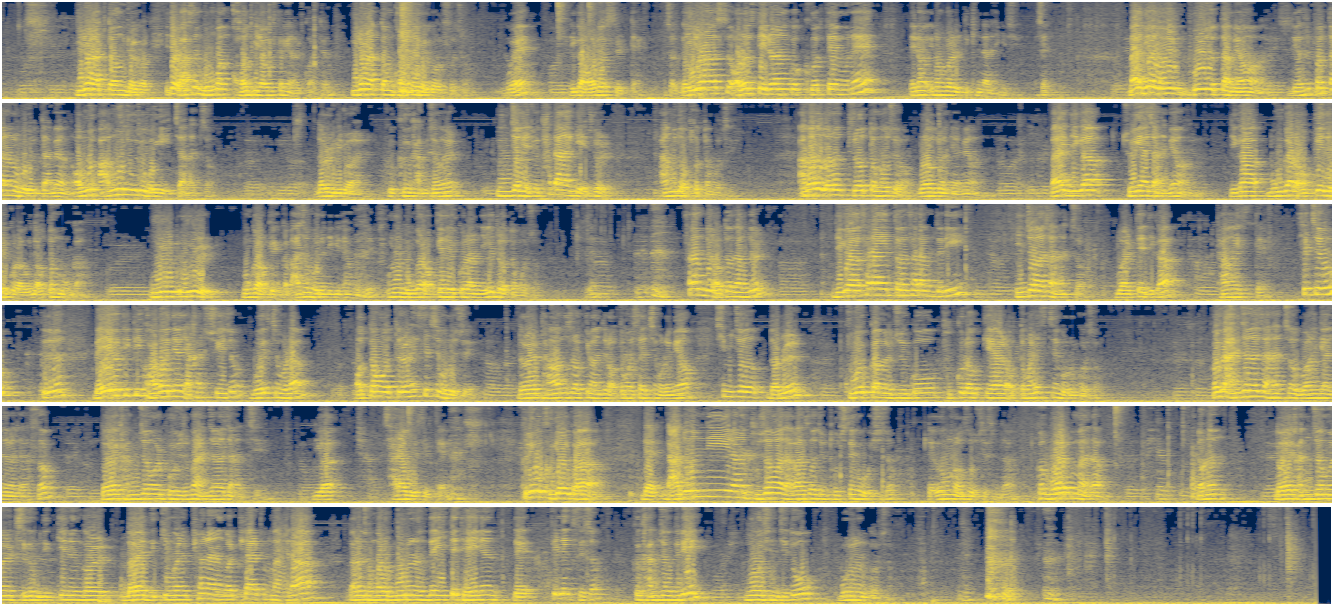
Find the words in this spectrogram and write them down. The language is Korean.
일어났던 결과. 이때 왓은 몸만 겉이라고 생각이 나을 것 같아요. 일어났던 것의 결과로서죠. 왜? 네가 어렸을 때. 그래서 내 일어났을 어렸을 때 일어나는 거 그것 때문에 이런 이런 걸 느낀다는 얘기지. 그치? 만약 네가 너희 보여줬다면, 네가 슬펐다는 걸 보여줬다면 아무 아무 누구도 거기 있지 않았죠. 너를 위로할 그, 그 감정을 인정해주고 타당하게 해줄 아무도 없었던 거지. 아마도 너는 들었던 거죠. 뭐라고 들었냐면 만약 네가 조용히 하지 않으면 네가 뭔가를 얻게 될 거라고. 근데 어떤 뭔가? 울, 울 뭔가를 얻게 될까? 맞아 뭐 이런 얘기를 한 거지. 울 뭔가를 얻게 될 거라는 얘기를 들었던 거죠. 그치? 사람들 어떤 사람들? 네가 사랑했던 사람들이 인정하지 않았죠. 뭐 할 때 네가 당황했을 때. 실제로 그들은 매우 피피 과거에 대한 약한 추측이죠. 뭐 했을지 몰라? 어떤 것들을 했을지 모르지. 너를 당황스럽게 만들 어떤 것을 했을지 모르며 심지어 너를 굴욕감을 주고 부끄럽게 할 어떤 걸 했을지 모르는 거죠. 거기는 안전하지 않았죠. 뭐 하는 게 안전하지 않았어? 너의 감정을 보여주는 건 안전하지 않았지. 네가 잘하고 있을 때. 그리고 그 결과 네 나돈니라는 부정화 나가서 지금 거 보이시죠? 네 음을 어서 도치했습니다. 그건 뭐할 뿐만 아니라 너는 너의 감정을 지금 느끼는 걸 너의 느낌을 표현하는 걸 피할 뿐만 아니라 너는 정말로 모르는데 이때 대인은 내 필링스죠. 그 감정들이 무엇인지도 모르는 거죠. 그치?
